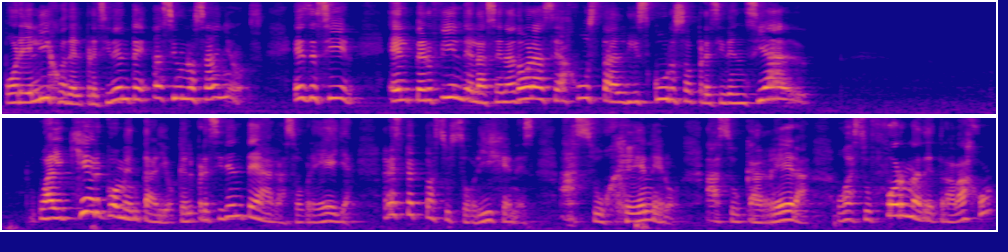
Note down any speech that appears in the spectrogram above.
por el hijo del presidente hace unos años. Es decir, el perfil de la senadora se ajusta al discurso presidencial. Cualquier comentario que el presidente haga sobre ella respecto a sus orígenes, a su género, a su carrera o a su forma de trabajo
